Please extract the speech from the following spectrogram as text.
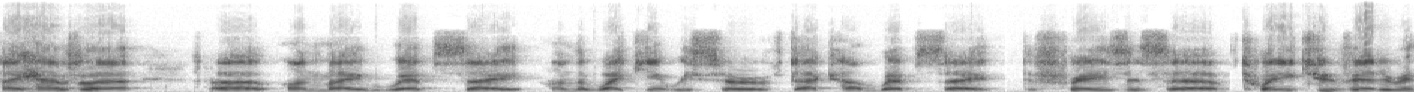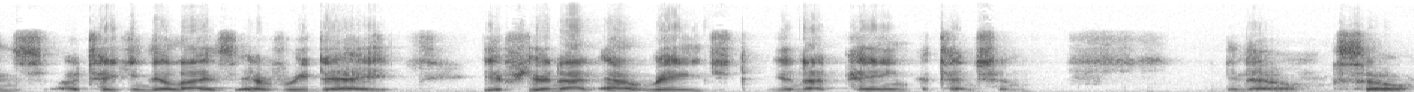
I have uh, uh, on my website, on the whycan'tweserve.com website, the phrase is uh, 22 veterans are taking their lives every day. If you're not outraged, you're not paying attention. You know, so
